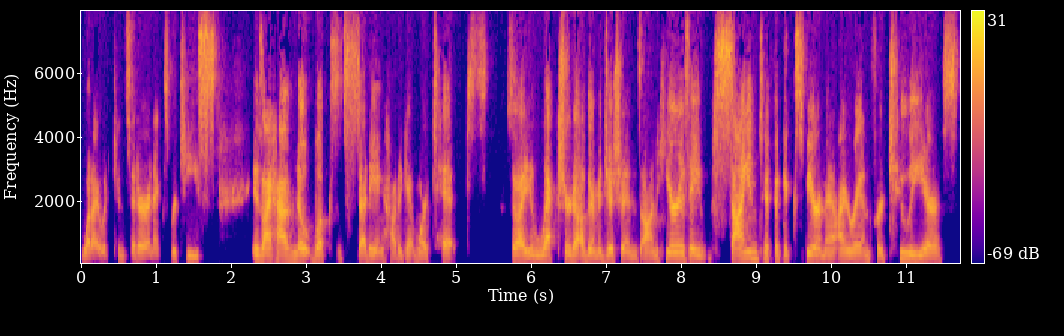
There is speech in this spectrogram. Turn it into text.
what I would consider an expertise. Is I have notebooks studying how to get more tips. So I lecture to other magicians on here is a scientific experiment I ran for two years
